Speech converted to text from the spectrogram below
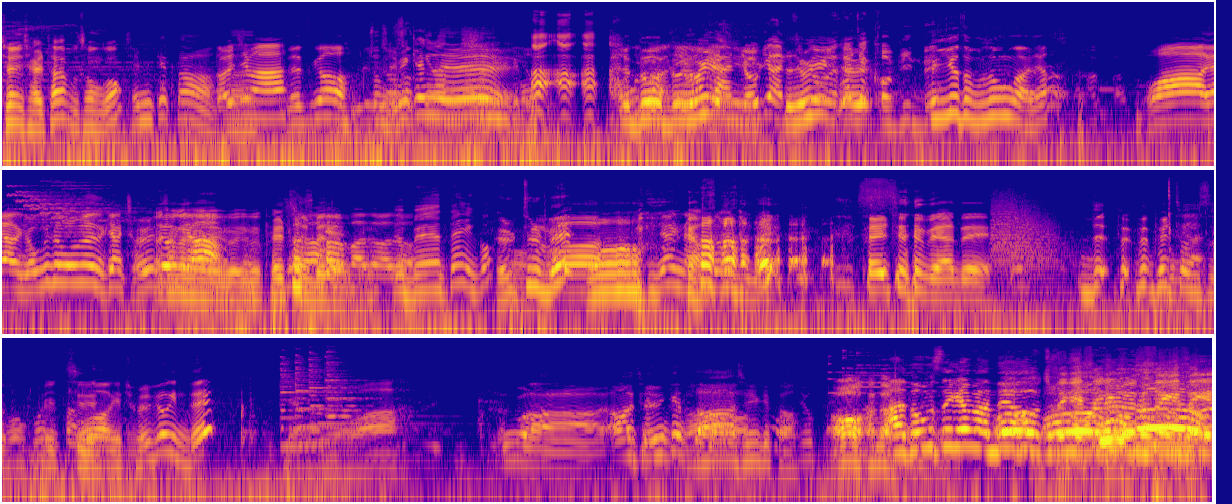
쟤는 잘 타? 무서운 거? 재밌겠다 떨지 마. Let's go. 좀 재밌겠네 너, 너 여기 여기 안 찍으면 살짝 겁인데? 이게 더 무서운 거 아니야? 와, 야, 여기서 보면 그냥 아, 절벽이야. 잠깐 이거, 이거 벨트는 아, 매야 돼. 맞아, 맞아. 이거 매야 돼 이거? 벨트를 매? 그냥 나 벨트는 매야 돼. 네, 벨, 벨, 벨트 어딨어? 벨트. 와, 이게 절벽인데? 와. 우와 아 재밌겠다. 아 재밌겠다 어 간다. 너무 세게 하면 안 돼요. 세게 세게 세게 세게.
